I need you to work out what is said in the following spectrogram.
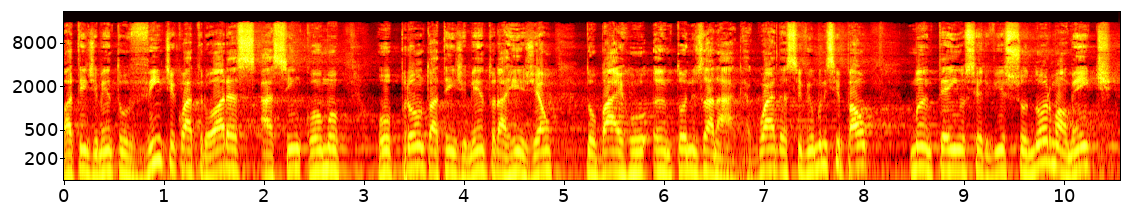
o atendimento 24 horas, assim como o pronto atendimento na região do bairro Antônio Zanaga. Guarda Civil Municipal mantém o serviço normalmente,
